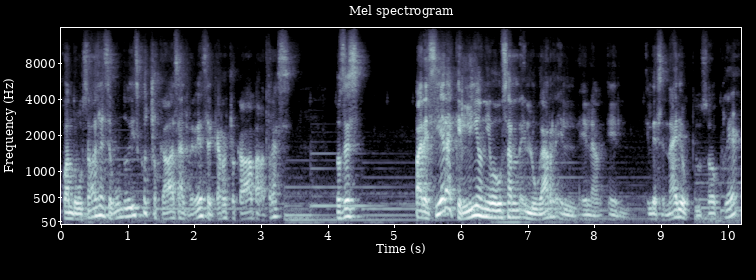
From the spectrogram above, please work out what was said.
cuando usabas el segundo disco, chocabas al revés, el carro chocaba para atrás. Entonces, pareciera que Leon iba a usar el lugar, el, el, el, escenario que usó Claire,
